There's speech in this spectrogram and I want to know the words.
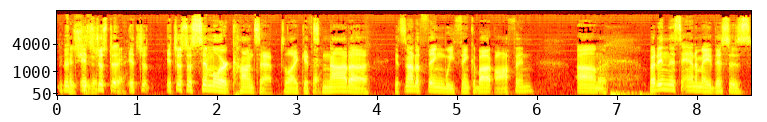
because it's, just a okay. it's just it's just a similar concept like it's Okay. not a it's not a thing we think about often um Right. but in this anime this is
